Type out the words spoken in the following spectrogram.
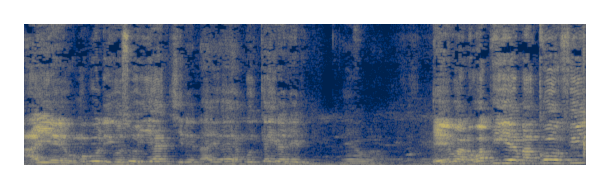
Aye umugoli goso yanchire nayo mukaira neri. Eh bwana wapige makofi.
